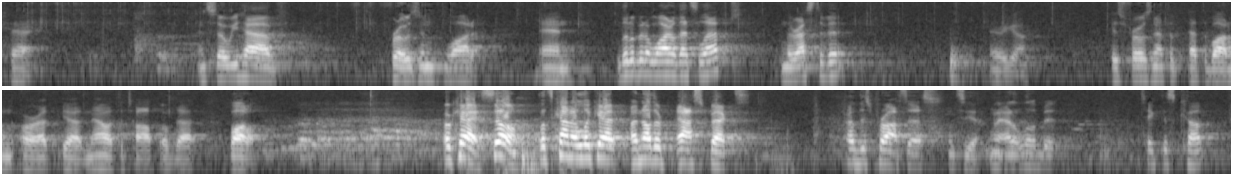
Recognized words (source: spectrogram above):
Okay. And so we have frozen water. And a little bit of water that's left, and the rest of it, there we go, is frozen at the, at the bottom, or at, yeah, now at the top of that bottle. Okay, so let's kind of look at another aspect of this process. Let's see, I'm going to add a little bit. Take this cup,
